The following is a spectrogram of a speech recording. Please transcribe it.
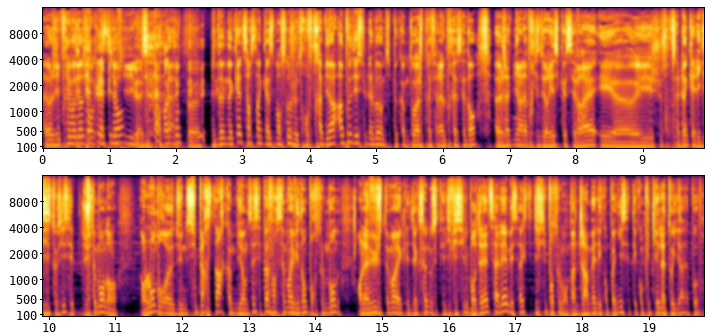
Alors j'ai pris vos C'est notes en pire que la question. pédophilie, là. Tu te rends pas compte euh. Je donne 4 sur 5 à ce morceau, je le trouve très bien. Un peu déçu de l'album, un petit peu comme toi, je préférais le précédent. Euh, J'admire la prise de risque, c'est vrai, et, euh, et je trouve ça bien qu'elle existe aussi. C'est justement dans, dans l'ombre d'une superstar comme Beyoncé, c'est pas forcément évident pour tout le monde. On l'a vu justement avec les Jackson où c'était difficile. Bon, Janet ça allait, mais c'est vrai que c'était difficile pour tout le monde. Hein. Jermaine et compagnie, c'était compliqué. La Toya, la pauvre.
